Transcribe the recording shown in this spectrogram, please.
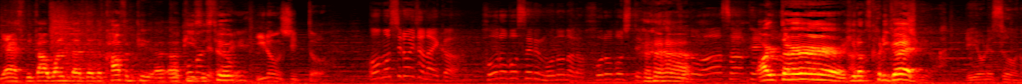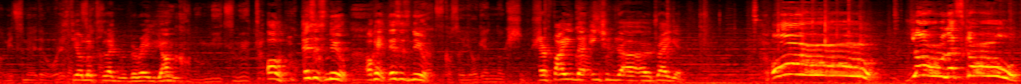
Yes, we got one of the, the, the coffin uh, uh, pieces too. Arthur! He looks pretty good. Still looks like very young. Oh, this is new. Okay, this is new. They're fighting the ancient uh, uh, dragon. Oh! Yo, let's go!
